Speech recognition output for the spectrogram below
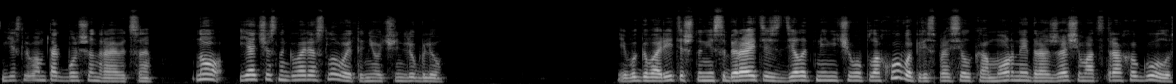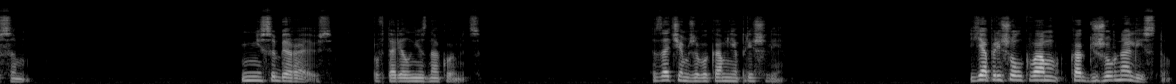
Если вам так больше нравится. Но я, честно говоря, слово это не очень люблю. «И вы говорите, что не собираетесь сделать мне ничего плохого?» — переспросил Каморный, дрожащим от страха голосом. «Не собираюсь» повторил незнакомец. «Зачем же вы ко мне пришли?» «Я пришел к вам как к журналисту,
